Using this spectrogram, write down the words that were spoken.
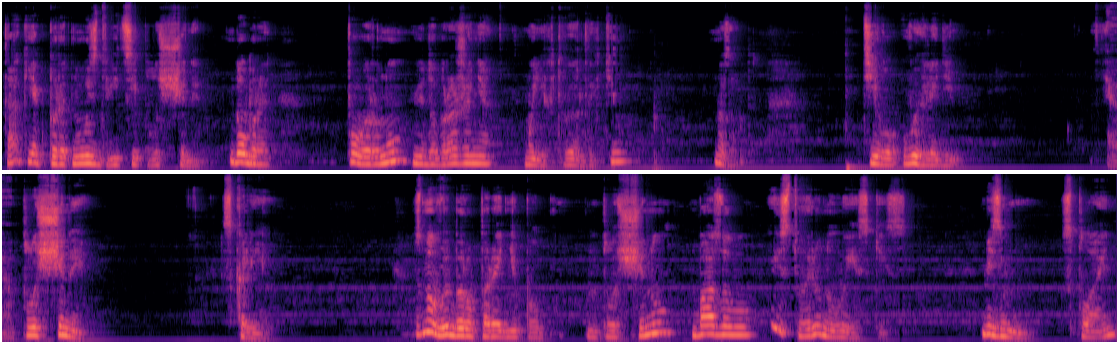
так як перетнулись дві ці площини. Добре, поверну відображення моїх твердих тіл назад. Тіло у вигляді е, площини скрию. Знову виберу передню пол- площину базову і створю новий ескіз. Візьму сплайн.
